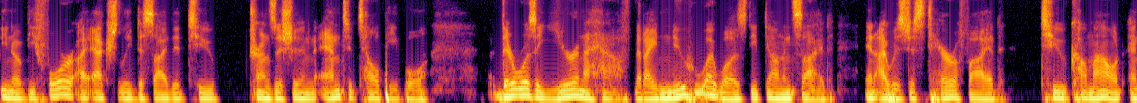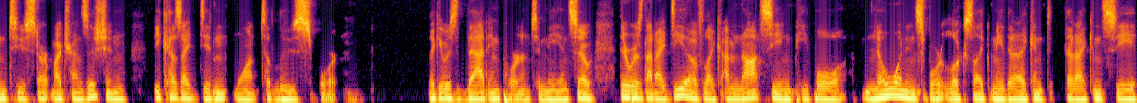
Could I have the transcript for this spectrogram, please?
you know, before I actually decided to transition and to tell people there was a year and a half that I knew who I was deep down inside. And I was just terrified to come out and to start my transition because I didn't want to lose sport. Like it was that important to me. And so there was that idea of like, I'm not seeing people, no one in sport looks like me that I can, that I can see.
